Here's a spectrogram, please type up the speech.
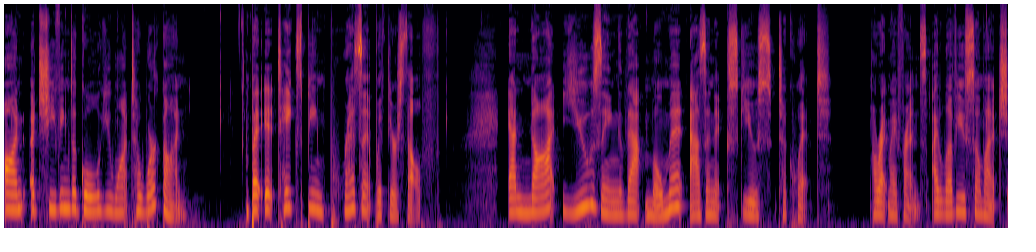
on achieving the goal you want to work on. But it takes being present with yourself and not using that moment as an excuse to quit. All right, my friends, I love you so much.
